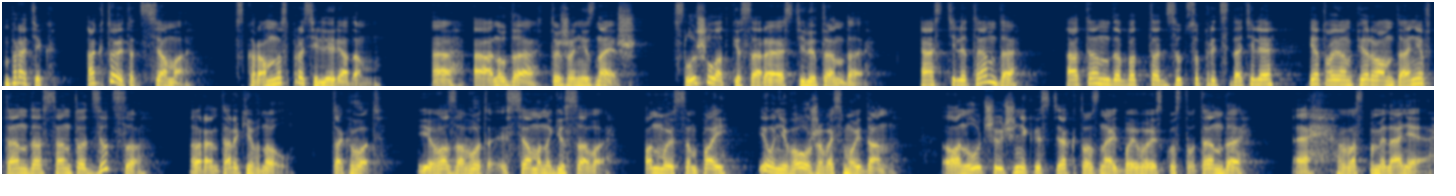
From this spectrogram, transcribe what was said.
«Братик, а кто этот Сёма?» Скромно спросили рядом. «А, а, ну да, ты же не знаешь. Слышал от Кисара о стиле Тенда?» «О стиле Тенда? О Тенда Баттадзюцу председателя и о твоем первом дане в Тенда Санто Дзюцу?» Рентар кивнул. «Так вот, его зовут Сёма Нагисава. Он мой сэмпай, и у него уже восьмой дан. Он лучший ученик из тех, кто знает боевое искусство Тенда. Эх, воспоминания.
